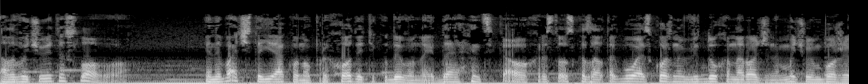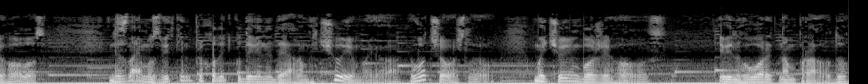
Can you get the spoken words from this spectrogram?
але ви чуєте слово. І не бачите, як воно приходить і куди воно йде. Цікаво, Христос сказав, так буває з кожним від духа народженим. Ми чуємо Божий голос не знаємо, звідки він приходить, куди він йде, але ми чуємо його. І от що важливо. Ми чуємо Божий голос. І Він говорить нам правду.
